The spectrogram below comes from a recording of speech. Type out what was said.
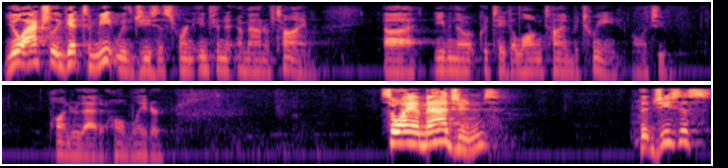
you'll actually get to meet with Jesus for an infinite amount of time, uh, even though it could take a long time between. I'll let you ponder that at home later. So I imagined that Jesus,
